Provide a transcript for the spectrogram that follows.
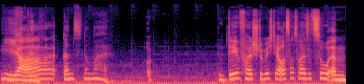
Ich Ja. bin ganz normal. In dem Fall stimme ich dir ausnahmsweise zu. Ähm,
